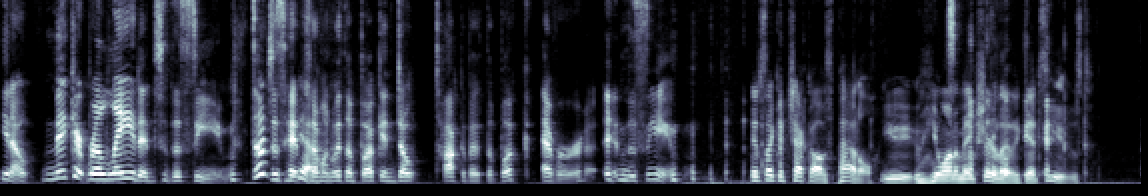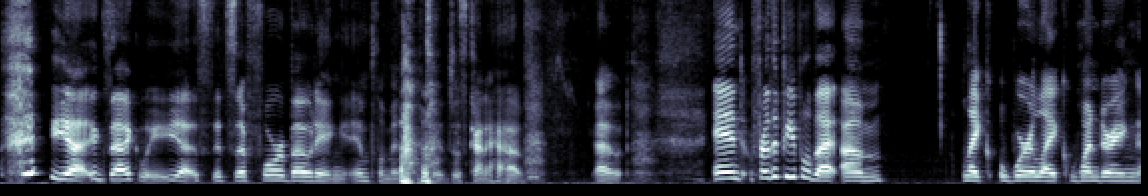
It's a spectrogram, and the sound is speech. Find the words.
you know, make it related to the scene. Don't just hit Yeah. someone with a book and don't talk about the book ever in the scene. It's like a Chekhov's paddle. You you want to make sure that it gets used. yeah, exactly. Yes, it's a foreboding implement to just kind of have out. And for the people that um like were like wondering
